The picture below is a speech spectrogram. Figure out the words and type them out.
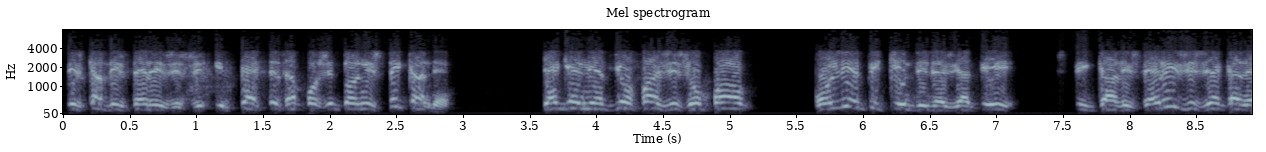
τις καθυστερήσεις. Οι παίχτες αποσυντονιστήκανε. Και έκανε δύο φάσεις ο Πάοκ πολύ επικίνδυνες γιατί στην καθυστερήσεις έκανε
